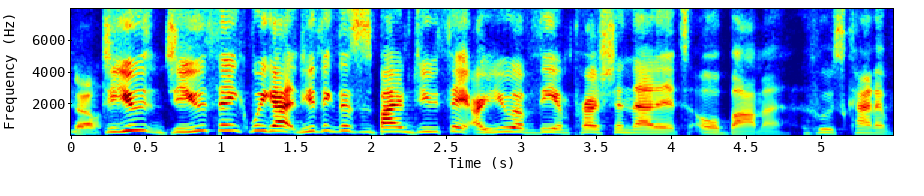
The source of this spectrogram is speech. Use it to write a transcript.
No. Do you do you think we got? Do you think this is Biden? Do you think? Are you of the impression that it's Obama who's kind of?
